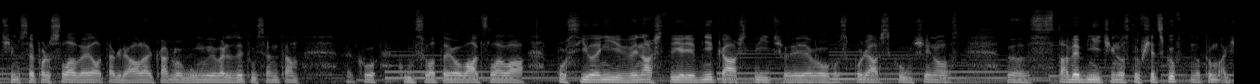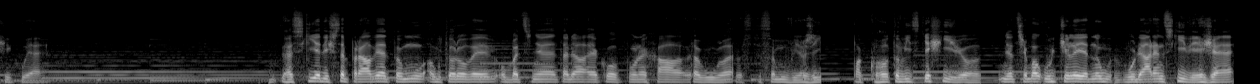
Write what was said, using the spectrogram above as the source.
čím se proslavil a tak dále. Karlovu univerzitu jsem tam jako kult svatého Václava, posílení vinařství, rybníkářství, čili jeho hospodářskou činnost, stavební činnost, to všechno na tom aršiku je. Hezký je, když se právě tomu autorovi obecně teda jako ponechá ta vůle, prostě se mu věří pak koho to víc těší. Že jo? Mě třeba určili jednou vodárenský věže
